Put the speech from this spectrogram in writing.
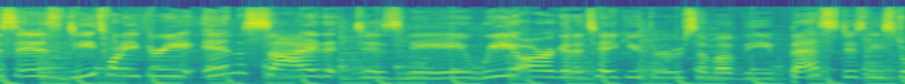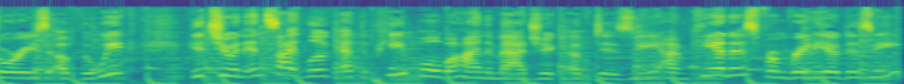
This is D23 Inside Disney. We are going to take you through some of the best Disney stories of the week, get you an inside look at the people behind the magic of Disney. I'm Candace from Radio Disney.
